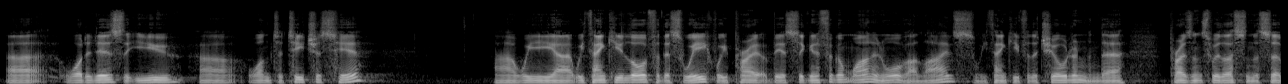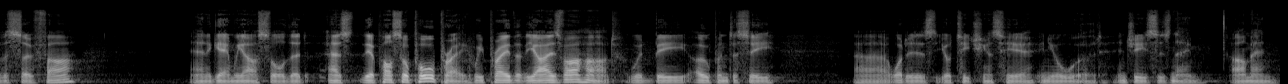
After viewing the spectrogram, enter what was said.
uh, what it is that you uh, want to teach us here. Uh, we, uh, we thank you, Lord, for this week. We pray it would be a significant one in all of our lives. We thank you for the children and their presence with us in the service so far. And again, we ask, Lord, that as the Apostle Paul prayed, we pray that the eyes of our heart would be open to see uh, what it is that you're teaching us here in your word. In Jesus' name, amen.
